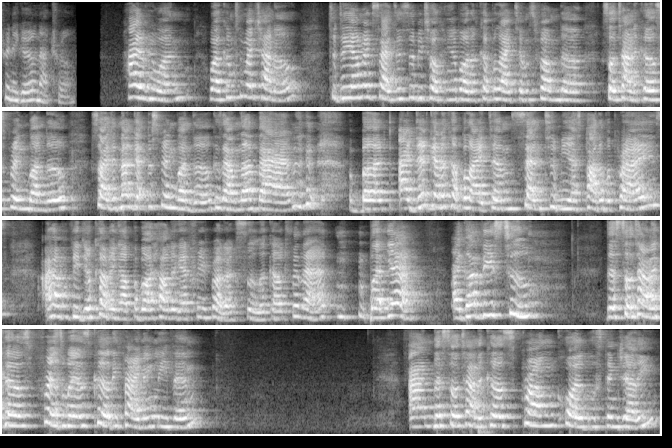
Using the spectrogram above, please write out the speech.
Trini Girl Natural. Hi everyone, welcome to my channel. Today I'm excited to be talking about a couple items from the Soultanicals Spring Bundle. So I did not get the Spring Bundle because I'm not bad, but I did get a couple items sent to me as part of a prize. I have a video coming up about how to get free products, so look out for that. but yeah, I got these two. The Soultanicals Frizz Wiz Curl Defining Leave-In and the Soultanicals Sprung Coil Boosting Jelly.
